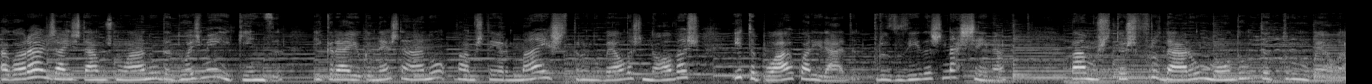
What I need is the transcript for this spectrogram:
agora já estamos no ano de 2015 e creio que neste ano vamos ter mais telenovelas novas e de boa qualidade produzidas na China. Vamos desfrutar o mundo de telenovela.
